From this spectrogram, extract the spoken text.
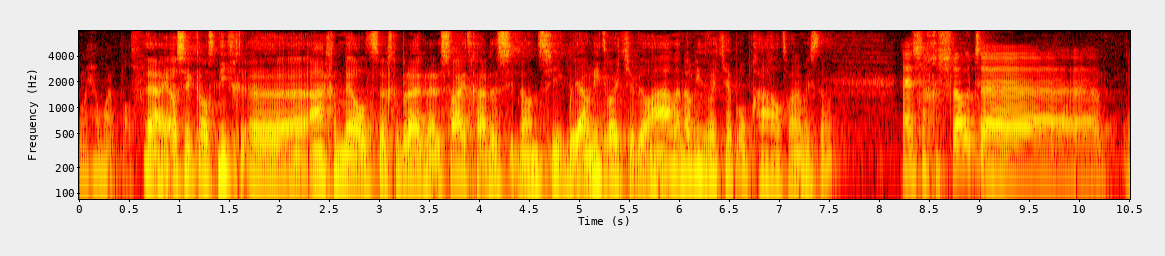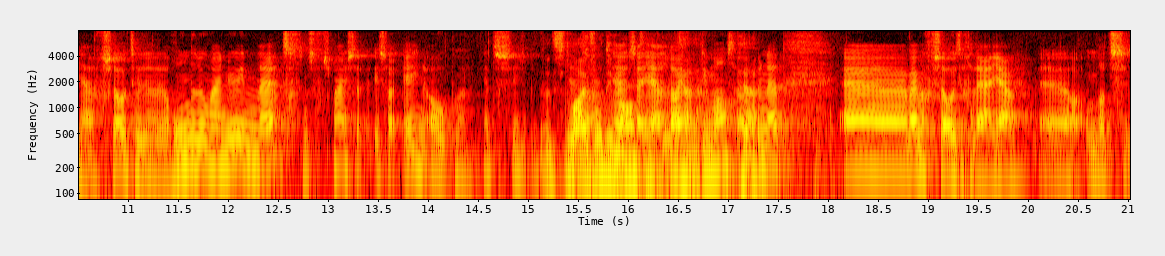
een heel mooi platform. Ja, als ik als niet uh, aangemeld uh, gebruiker naar de site ga, dan, dan, zie ik bij jou niet wat je wil halen en ook niet wat je hebt opgehaald. Waarom is dat? Nee, het is een gesloten, uh, ja, gesloten ronde doen wij nu inderdaad. Dus volgens mij is er, is er één open. Het is, het is live on demand. Ja, ja live ja. on demand open net. we hebben gesloten gedaan, ja. omdat ze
